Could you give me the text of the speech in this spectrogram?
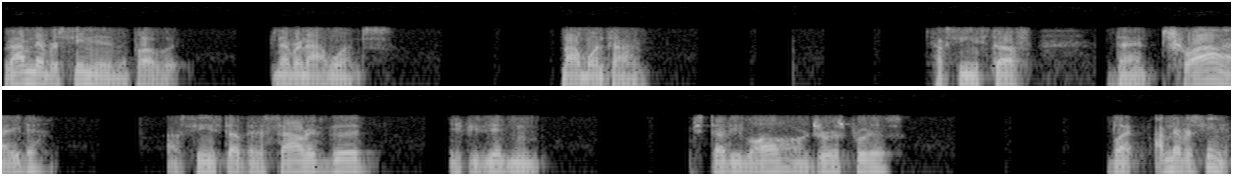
But I've never seen it in the public. Never, not once. Not one time. I've seen stuff that tried. I've seen stuff that sounded good if you didn't study law or jurisprudence. But I've never seen it.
